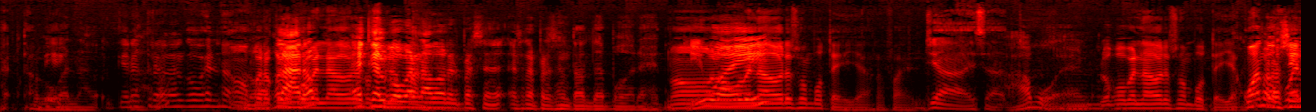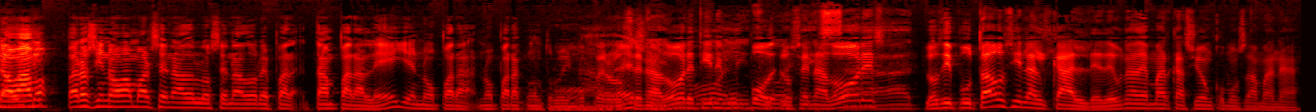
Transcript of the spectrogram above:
Al También. gobernador. ¿Tú ¿Quieres Claro. entrar al gobernador? No, pero claro, es no que el gobernador es el, el representante del Poder Ejecutivo. No, los ahí. gobernadores son botellas, Rafael. Ya, exacto. Ah, bueno. Los gobernadores son botellas. Bueno, ¿Cuándo pero, si no vamos, pero si no vamos al Senado, los senadores para- están para leyes, no para, no para construir No, nada. pero los eso. senadores No, tienen un poder. Los senadores, Exacto. los diputados y el alcalde de una demarcación como Samaná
